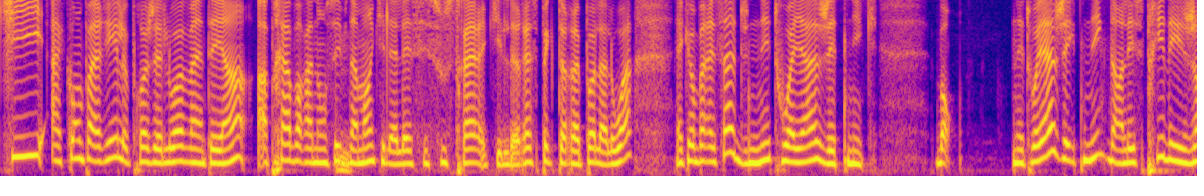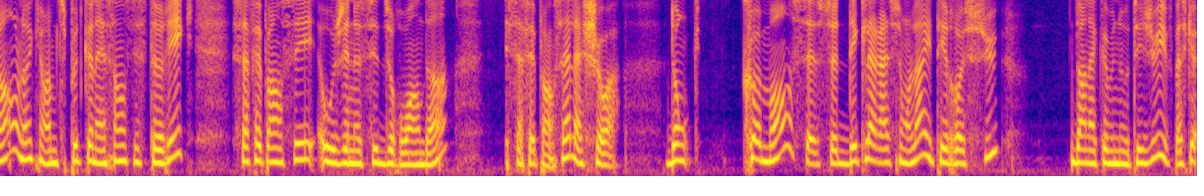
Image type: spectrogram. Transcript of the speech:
qui a comparé le projet de loi 21, après avoir annoncé évidemment qu'il allait s'y soustraire et qu'il ne respecterait pas la loi, a comparé ça à du nettoyage ethnique. Bon, nettoyage ethnique dans l'esprit des gens là, qui ont un petit peu de connaissances historiques, ça fait penser au génocide du Rwanda, ça fait penser à la Shoah. Donc, comment ce- cette déclaration-là a été reçue dans la communauté juive? Parce que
